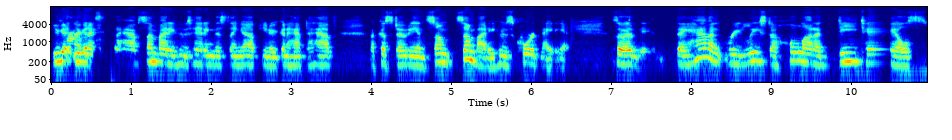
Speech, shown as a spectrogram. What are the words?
You get, right. You're going to have somebody who's heading this thing up. You know, you're going to have to have a custodian, some somebody who's coordinating it. So they haven't released a whole lot of details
